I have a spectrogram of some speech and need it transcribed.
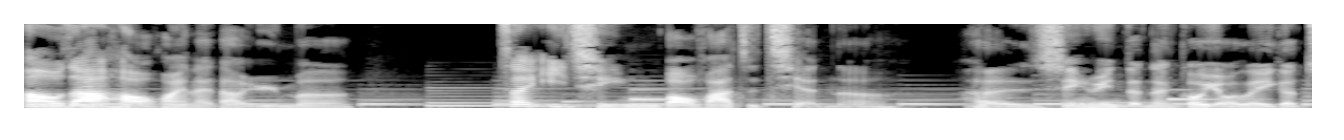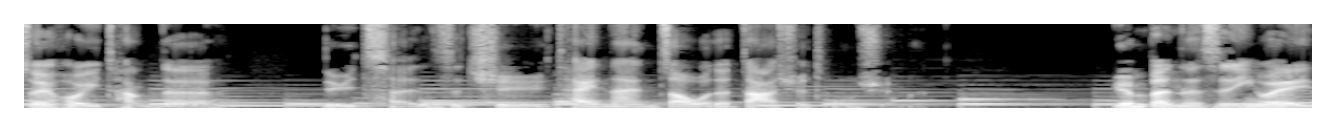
Hello，大家好，欢迎来到鱼么。在疫情爆发之前呢，很幸运的能够有了一个最后一趟的旅程，是去台南找我的大学同学们。原本呢，是因为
